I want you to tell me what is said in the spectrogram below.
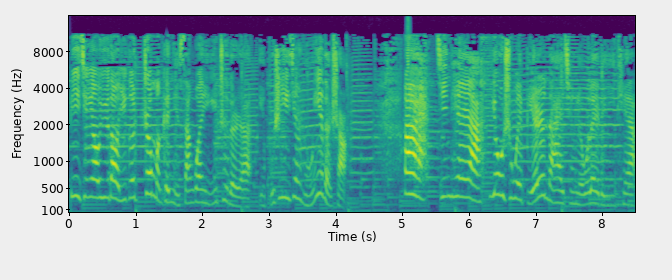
毕竟要遇到一个这么跟你三观一致的人，也不是一件容易的事儿。唉，今天呀，又是为别人的爱情流泪的一天。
